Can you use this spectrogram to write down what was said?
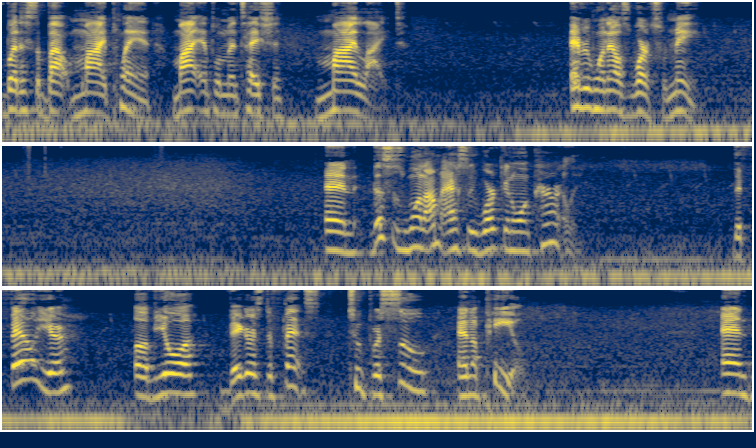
but it's about my plan, my implementation, my light. Everyone else works for me. And this is one I'm actually working on currently. The failure of your vigorous defense to pursue an appeal. And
